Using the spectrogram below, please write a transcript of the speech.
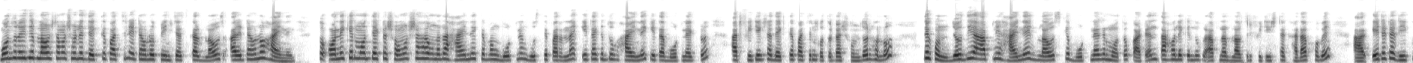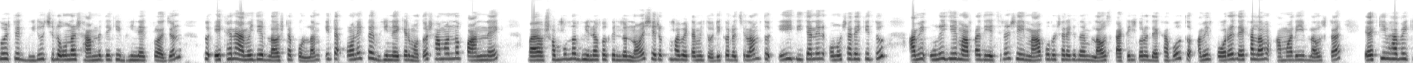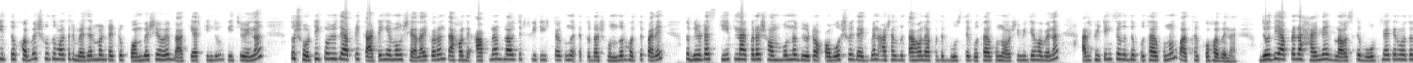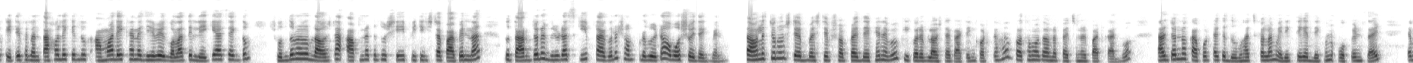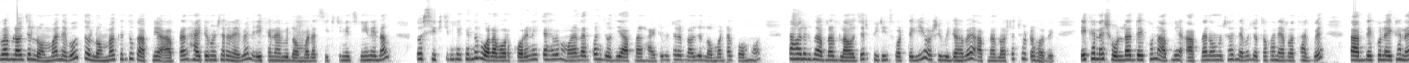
বন্ধুরা, এই যে ব্লাউজটা আমার শরীরে দেখতে পাচ্ছেন, এটা হলো প্রিন্সেস কাট ব্লাউজ আর এটা হলো হাইনেক তো অনেকের মধ্যে একটা সমস্যা হয়, ওনারা হাইনেক এবং বোট নেক বুঝতে পারেন না। এটা কিন্তু হাইনেক এটা বোট নেক তো। আর ফিটিংসটা দেখতে পাচ্ছেন কতটা সুন্দর হলো। দেখুন, যদি আপনি হাই নেক ব্লাউজকে বোট নেকের মতো কাটেন, তাহলে কিন্তু আপনার ব্লাউজের ফিটিংসটা খারাপ হবে। আর এটা একটা রিকোয়েস্টেড ভিডিও ছিল, ওনার সামনে থেকে ভি নেক প্রয়োজন। তো এখানে আমি যে ব্লাউজটা পরলাম, এটা অনেকটা ভি নেকের মতো, সামান্য পান নেক বা সম্পূর্ণ ভিন্নক কিন্তু নয় সেরকম ভাবে এটা আমি তৈরি করেছিলাম। তো এই ডিজাইনের অনুসারে কিন্তু আমি উনি যে মাপটা দিয়েছিলেন, সেই মাপ অনুসারে কিন্তু আমি ব্লাউজ কাটিং করে দেখাবো। তো আমি পরে দেখালাম আমার এই ব্লাউজটা একইভাবে কিন্তু হবে, শুধুমাত্র মেজারমেন্টটা একটু কম বেশি হবে, বাকি আর কিন্তু কিছুই না তো সঠিকভাবে যদি আপনি কাটিং এবং সেলাই করেন, তাহলে আপনার ব্লাউজের ফিটিংসটা কিন্তু এতটা সুন্দর হতে পারে। তো ভিডিওটা স্কিপ না করে সম্পূর্ণ ভিডিওটা অবশ্যই দেখবেন। আশা করি তাহলে আপনাদের বুঝতে কোথাও কোনো অসুবিধা হবে না। আর ফিটিংসও কিন্তু কোথাও কোনো পার্থক্য হবে না। যদি আপনারা হাইনেক ব্লাউজকে বুট নেকের মতো কেটে ফেলেন, তাহলে কিন্তু আমার এখানে যেভাবে গলাতে লেগে আছে একদম সুন্দরভাবে ব্লাউজটা আপনারা কিন্তু সেই ফিটিংসটা পাবেন না। তো তার জন্য ভিডিওটা স্কিপ না করে সম্পূর্ণ ভিডিওটা অবশ্যই দেখবেন। তাহলে চলুন স্টেপ বাই স্টেপ সবটাই দেখে নেব কি করে ব্লাউজটা কাটিং করতে হয়। প্রথমত আমরা পেছনের পার্ট কাটবো। তার জন্য কাপড়টাকে দুভাজ করলাম, এদিক থেকে দেখুন ওপেন সাইড এবার ব্লাউজের লম্বা নেব। তো লম্বা কিন্তু আপনি আপনার হাইট অনুসারে নেবেন। এখানে আমি লম্বাটা সিক্সটিন ইঞ্চ নিয়ে নিলাম। তো সিক্সটিনকে কিন্তু বরাবর করে নিতে হবে। মনে রাখবেন যদি আপনার হাইট অনুসারে ব্লাউজের লম্বাটা কম হয় তাহলে কিন্তু আপনার ব্লাউজের ফিটিংস করতে গিয়ে অসুবিধা হবে, আপনার ব্লাউজটা ছোট হবে। এখানে শোল্ডার দেখুন, আপনি আপনার অনুসারে নেবেন, যতখানি আপনার থাকবে। তার দেখুন এখানে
